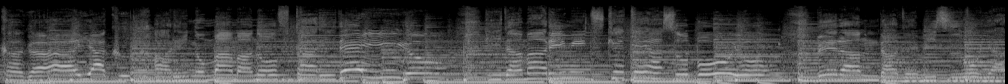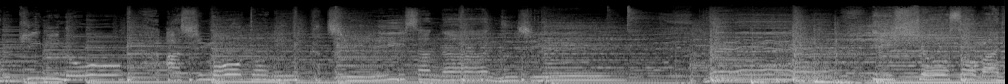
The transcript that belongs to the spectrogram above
輝く。ありのままの二人でいいよ。日だまり見つけて遊ぼうよ。ベランダで水をやる君の足元に小さな虹。ねえ。一生そばに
